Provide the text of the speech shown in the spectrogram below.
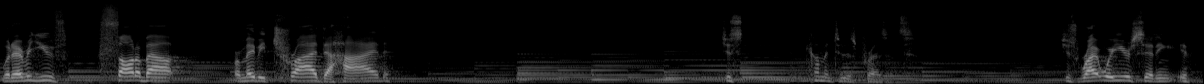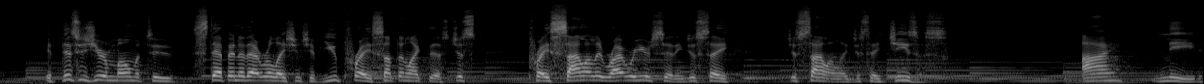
Whatever you've thought about or maybe tried to hide, just come into his presence. Just right where you're sitting. If, if this is your moment to step into that relationship, you pray something like this. Just pray silently right where you're sitting. Just say, just silently, just say, Jesus, I need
